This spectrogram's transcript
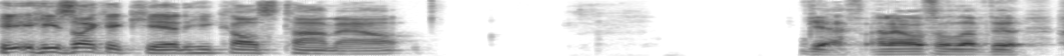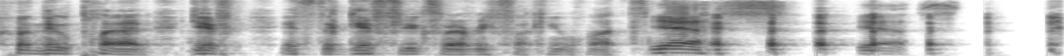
he, he's like a kid. He calls time out. Yes, and I also love the new plan. Give it's the give Fuches whatever he fucking wants. Yes, yes.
